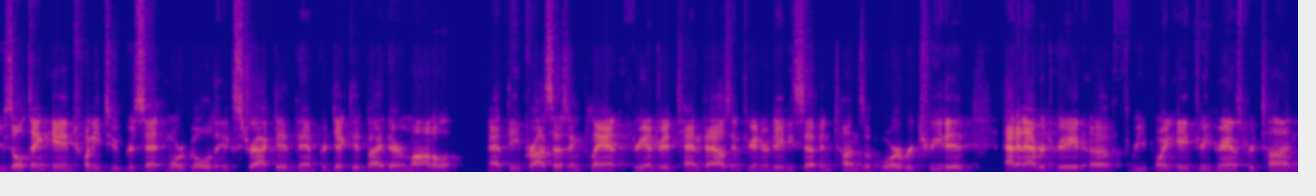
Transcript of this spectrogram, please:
resulting in 22% more gold extracted than predicted by their model. At the processing plant, 310,387 tons of ore were treated at an average grade of 3.83 grams per ton,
